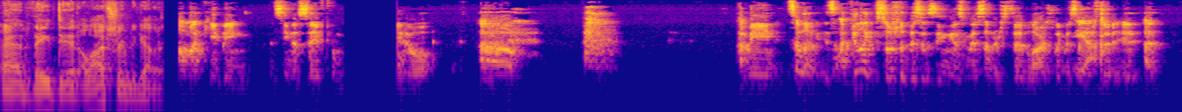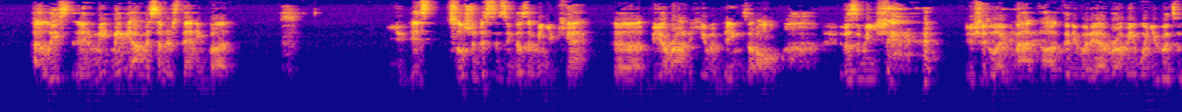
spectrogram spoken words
and they did a live stream together. How am I keeping Safe from, you know, um, I mean, so look, I feel like social distancing is misunderstood, largely misunderstood. Yeah. It, at, at least, and maybe I'm misunderstanding, but you, social distancing doesn't mean you can't uh, be around human beings at all. It doesn't mean you should, you should like not talk to anybody ever. I mean, when you go to,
